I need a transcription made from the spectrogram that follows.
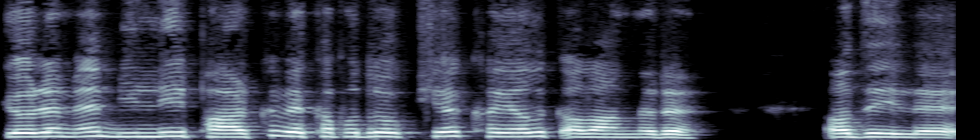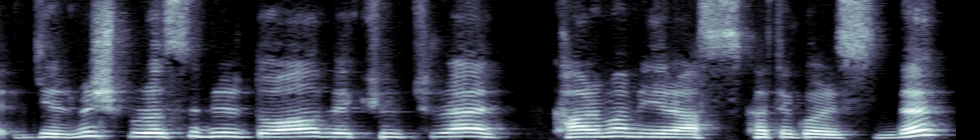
Göreme Milli Parkı ve Kapadokya Kayalık Alanları adıyla girmiş. Burası bir doğal ve kültürel karma miras kategorisinde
